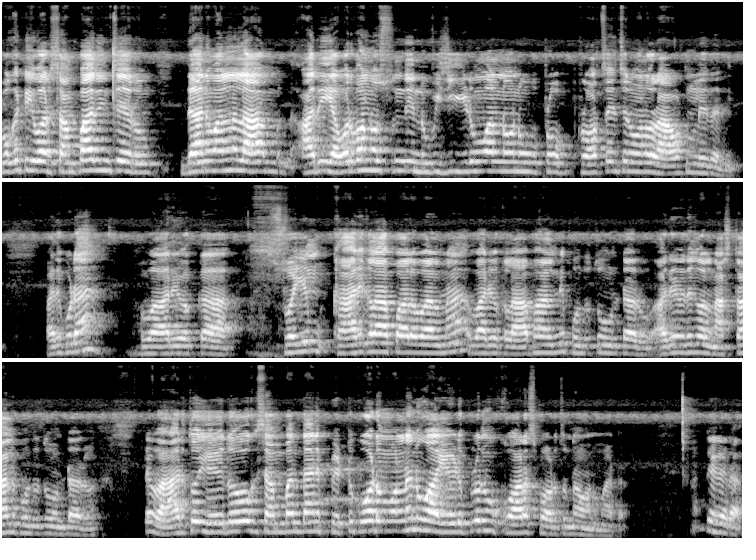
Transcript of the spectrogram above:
ఒకటి వారు సంపాదించారు. దానివలన లా అది ఎవరి వలన వస్తుంది? నువ్వు ఇవ్వడం వలన నువ్వు ప్రో ప్రోత్సహించడం వలన రావటం లేదు అది. అది కూడా వారి యొక్క స్వయం కార్యకలాపాల వలన వారి యొక్క లాభాలని పొందుతూ ఉంటారు. అదేవిధంగా వాళ్ళ నష్టాలను పొందుతూ ఉంటారు. అంటే వారితో ఏదో ఒక సంబంధాన్ని పెట్టుకోవడం వలన నువ్వు ఆ ఏడుపులో నువ్వు కోరస్ పడుతున్నావు అనమాట అంతే కదా?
